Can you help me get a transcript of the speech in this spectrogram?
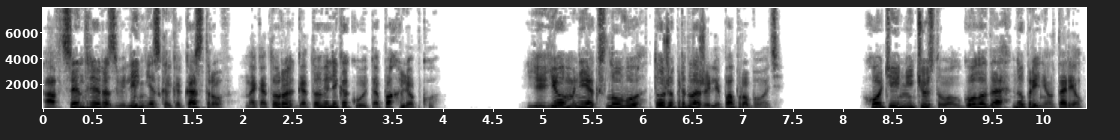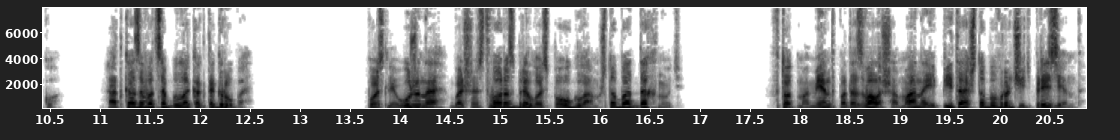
а в центре развели несколько костров, на которых готовили какую-то похлебку. Ее мне, к слову, тоже предложили попробовать. Хоть и не чувствовал голода, но принял тарелку. Отказываться было как-то грубо. После ужина большинство разбрелось по углам, чтобы отдохнуть. В тот момент подозвал шамана и Пита, чтобы вручить презент.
